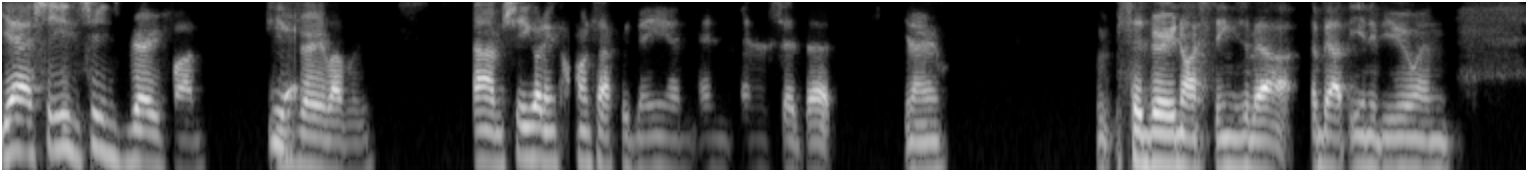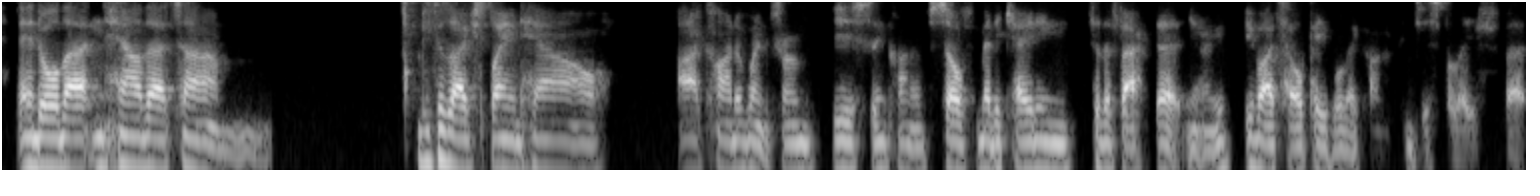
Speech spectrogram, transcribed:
yeah, she's she's very fun. She's Yes. very lovely. Um, she got in contact with me and, and, and said that, you know, said very nice things about about the interview and and all that and how that um because I explained how I kind of went from this and kind of self-medicating to the fact that, you know, if I tell people they kind of in disbelief, but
